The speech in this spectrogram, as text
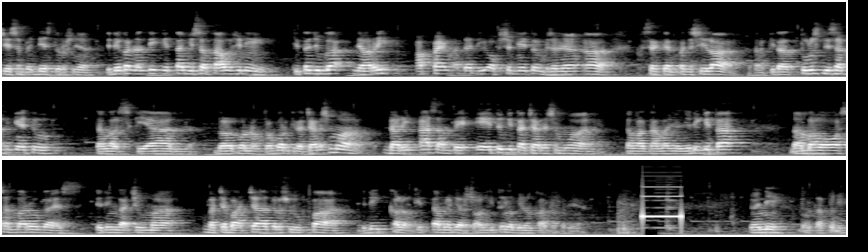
C sampai D seterusnya. Jadi kan nanti kita bisa tahu sini. Kita juga nyari apa yang ada di optionnya itu. Misalnya A, kesaktian Pancasila. Nah, kita tulis di sampingnya itu tanggal sekian 28 Oktober kita cari semua dari A sampai E itu kita cari semua tanggal-tanggalnya. Jadi kita nambah wawasan baru guys. Jadi nggak cuma baca-baca terus lupa. Jadi kalau kita belajar soal gitu lebih lengkap dapatnya. Nah ini menurut aku nih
